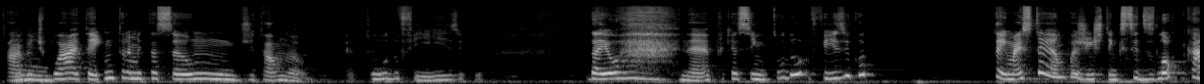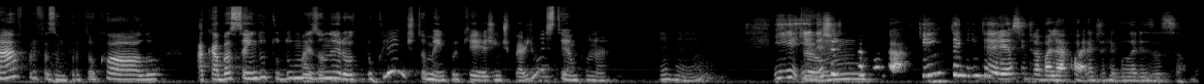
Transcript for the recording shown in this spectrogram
sabe? Uhum. Tipo, ah, tem tramitação digital, não. É tudo físico. Daí eu, né? Porque assim, tudo físico tem mais tempo, a gente tem que se deslocar para fazer um protocolo. Acaba sendo tudo mais oneroso para o cliente também, porque a gente perde mais tempo, né? Uhum. E, então... e, deixa eu te perguntar, quem tem interesse em trabalhar com a área de regularização?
